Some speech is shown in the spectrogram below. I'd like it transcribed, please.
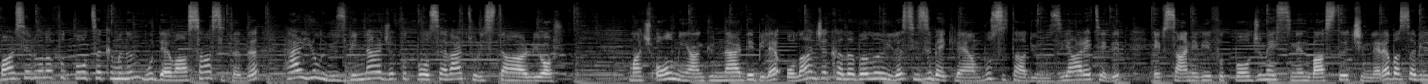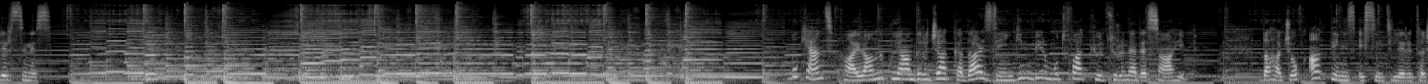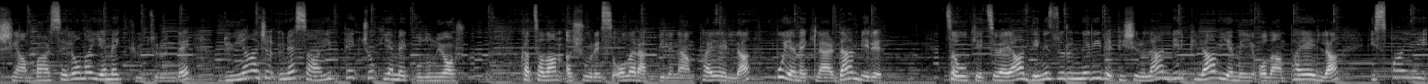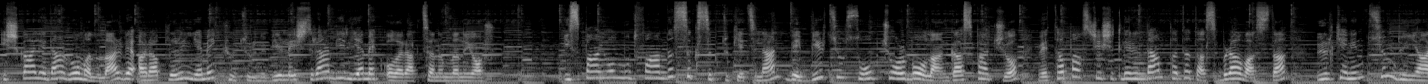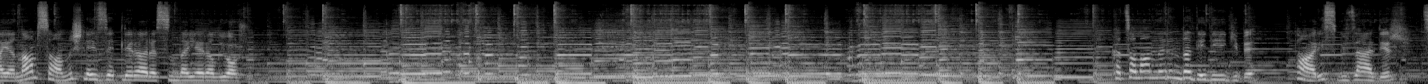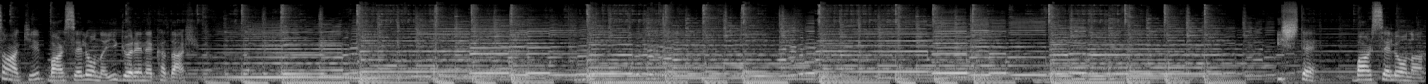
Barcelona futbol takımının bu devasa stadı her yıl yüz binlerce futbol sever turisti ağırlıyor. Maç olmayan günlerde bile olanca kalabalığıyla sizi bekleyen bu stadyumu ziyaret edip efsanevi futbolcu Messi'nin bastığı çimlere basabilirsiniz. Bu kent hayranlık uyandıracak kadar zengin bir mutfak kültürüne de sahip. Daha çok Akdeniz esintileri taşıyan Barcelona yemek kültüründe dünyaca üne sahip pek çok yemek bulunuyor. Katalan aşuresi olarak bilinen paella bu yemeklerden biri. Tavuk eti veya deniz ürünleriyle pişirilen bir pilav yemeği olan paella, İspanya'yı işgal eden Romalılar ve Arapların yemek kültürünü birleştiren bir yemek olarak tanımlanıyor. İspanyol mutfağında sık sık tüketilen ve bir tür soğuk çorba olan gazpacho ve tapas çeşitlerinden patatas bravas da ülkenin tüm dünyaya nam salmış lezzetleri arasında yer alıyor. Katalanların da dediği gibi Paris güzeldir ta ki Barcelona'yı görene kadar. İşte Barcelona.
